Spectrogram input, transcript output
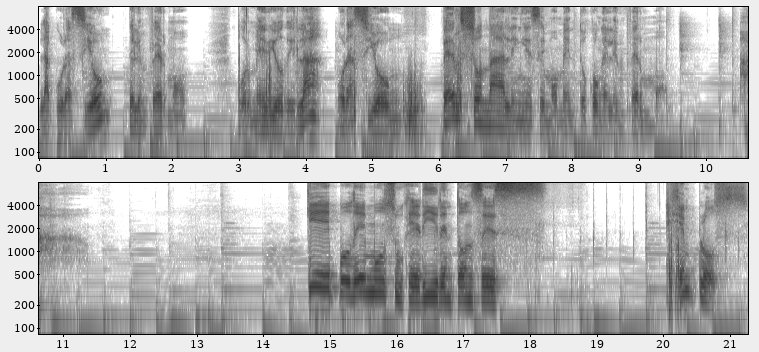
la curación del enfermo por medio de la oración personal en ese momento con el enfermo. ¿Qué podemos sugerir entonces? Ejemplos.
